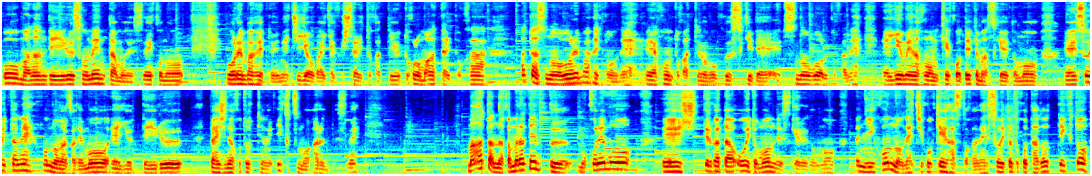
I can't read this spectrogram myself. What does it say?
を学んでいるそのメンターもですね、このウォーレン・バフェットにね、事業を売却したりとかっていうところもあったりとか、あとはそのウォーレン・バフェットのね、え本とかっていうの僕好きで、スノーボールとかね、え有名な本結構出てますけれども、えそういったね、本の中でも、え言っている大事なことっていうのはいくつもあるんですね。まあ、あとは中村天風もこれも、えー、知ってる方多いと思うんですけれども、日本のね、自己啓発とかね、そういったとこ辿っていくと、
